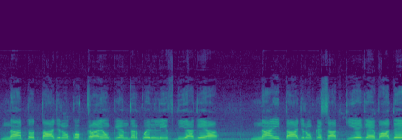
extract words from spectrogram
ना तो ताजरों को किरायों के अंदर कोई रिलीफ दिया गया, ना ही ताजरों के साथ किए गए वादे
